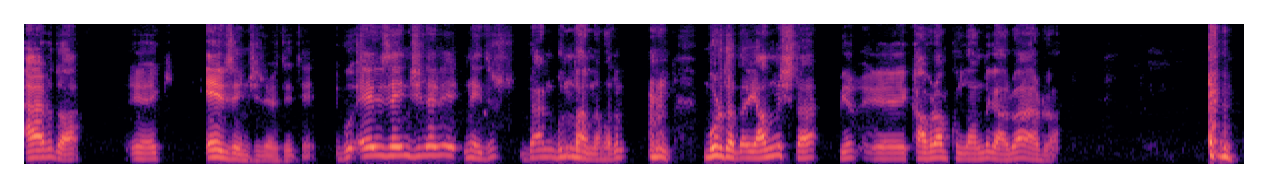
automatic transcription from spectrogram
Erdoğan e, ev zencileri dedi. Bu ev zencileri nedir? Ben bunu da anlamadım. Burada da yanlış da bir e, kavram kullandı galiba Erdoğan.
